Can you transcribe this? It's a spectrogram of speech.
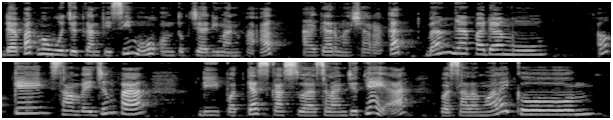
dapat mewujudkan visimu untuk jadi manfaat agar masyarakat bangga padamu. Oke, sampai jumpa di podcast Kasua selanjutnya ya. Wassalamualaikum.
